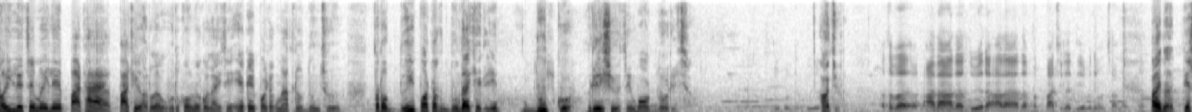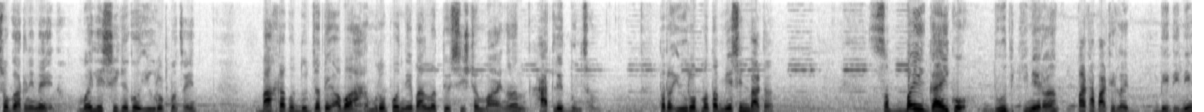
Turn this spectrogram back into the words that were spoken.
अहिले चाहिँ मैले पाठा पाठीहरूलाई हुर्काउनको लागि चाहिँ एकैपटक मात्र दुन्छु। तर दुई पटक दुँदाखेरि दुधको रेसियो चाहिँ रहेछ दुईपल्ट दुई हजुर। अथवा आधा आधा दुएर आधा आधा पाछीलाई दिए पनि हुन्छ होइन त्यसो गर्ने नै होइन। मैले सिकेको युरोपमा चाहिँ बाख्राको दुध जति अब हाम्रो पो नेपालमा त्यो सिस्टम भएन हातले दुन्छौँ। तर युरोपमा त मेसिनबाट सबै गाईको दुध किनेर पाठापाठीलाई दिइदिने।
